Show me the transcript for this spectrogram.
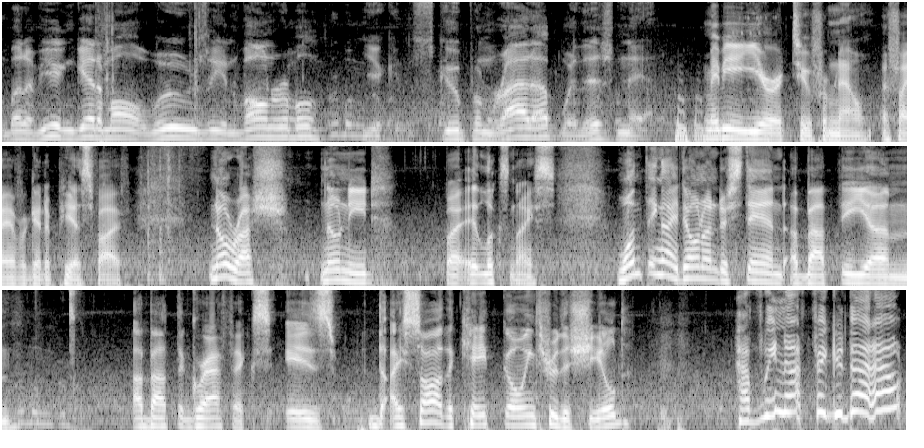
but if you can get them all woozy and vulnerable, you can scoop them right up with this net. Maybe a year or two from now, if I ever get a PS5. No rush, no need, but it looks nice. One thing I don't understand about the um, about the graphics is I saw the cape going through the shield. Have we not figured that out?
